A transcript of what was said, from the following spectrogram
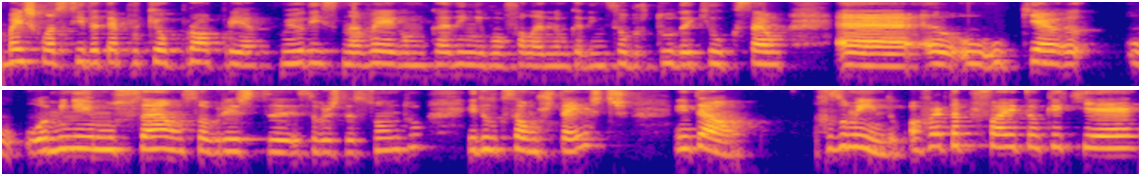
bem esclarecido, até porque eu própria, como eu disse, navego um bocadinho e vou falando um bocadinho sobre tudo aquilo que são uh, o, o, que é a minha emoção sobre este, sobre este assunto e tudo que são os testes. Então, resumindo, oferta perfeita, o que é que é?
